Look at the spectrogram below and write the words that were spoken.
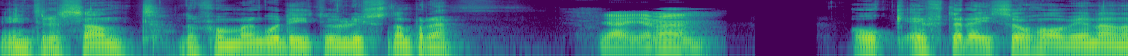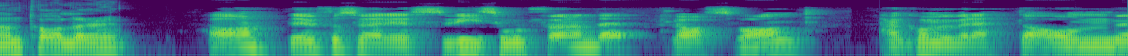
Intressant. Då får man gå dit och lyssna på det. Jajamän. Och efter dig så har vi en annan talare. Ja, det är för Sveriges vice ordförande, Claes Svahn. Han kommer berätta om eh,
